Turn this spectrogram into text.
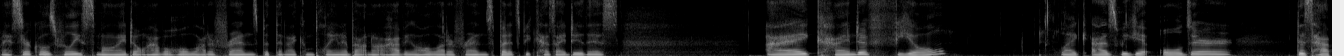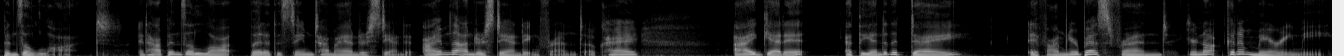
my circle is really small. I don't have a whole lot of friends, but then I complain about not having a whole lot of friends, but it's because I do this. I kind of feel like as we get older, this happens a lot. It happens a lot, but at the same time, I understand it. I'm the understanding friend, okay? I get it. At the end of the day, if I'm your best friend, you're not to marry me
